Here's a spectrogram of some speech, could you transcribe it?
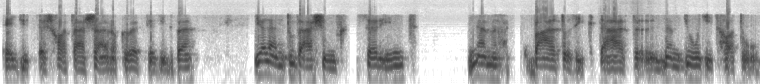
együttes hatására következik be. Jelen tudásunk szerint nem változik, tehát nem gyógyítható.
